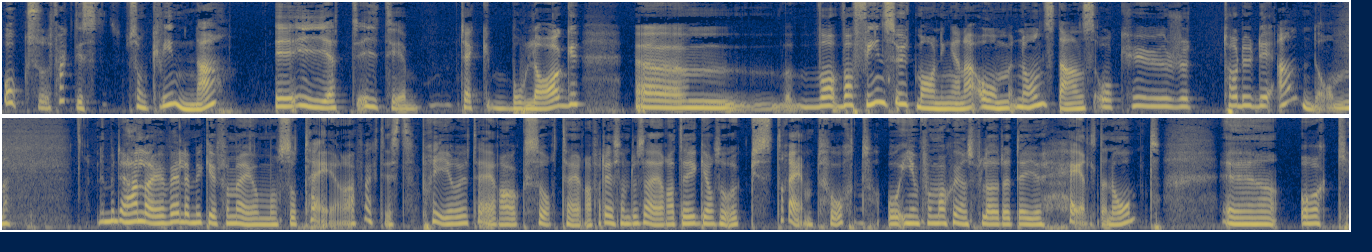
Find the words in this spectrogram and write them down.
också faktiskt som kvinna i ett IT-techbolag Um, ehm, vad, vad, finns utmaningarna om någonstans och hur tar du det an dem? Nej, men det handlar ju väldigt mycket för mig om att sortera faktiskt. Prioritera och sortera. För det är som du säger att det går så extremt fort. Och informationsflödet är ju helt enormt. Eh, och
